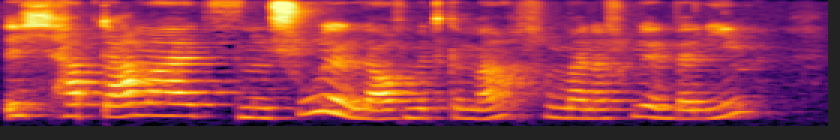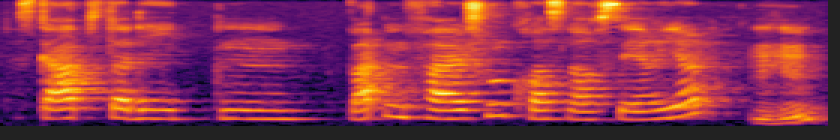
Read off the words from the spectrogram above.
Ich habe damals einen Schullauf mitgemacht von meiner Schule in Berlin. Es gab da die, Vattenfall Schulcrosslaufserie. Mhm.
